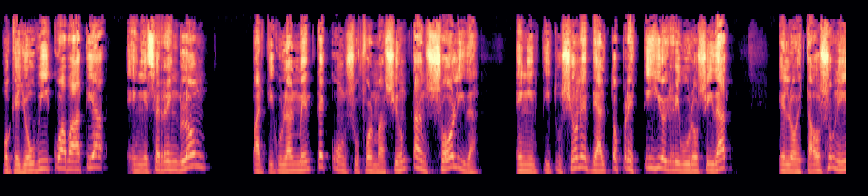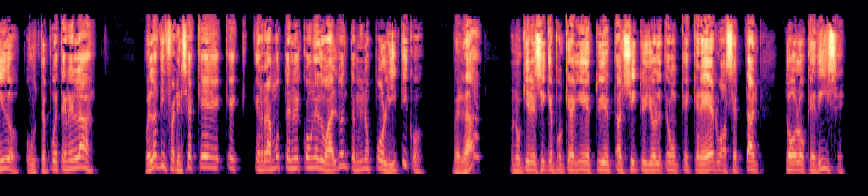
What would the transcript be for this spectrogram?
porque yo ubico a Batia en ese renglón, particularmente con su formación tan sólida en instituciones de alto prestigio y rigurosidad en los Estados Unidos. Usted puede tener las, pues las diferencias que, que querramos tener con Eduardo en términos políticos, ¿verdad? No quiere decir que porque alguien estudia en tal sitio yo le tengo que creer o aceptar todo lo que dice.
